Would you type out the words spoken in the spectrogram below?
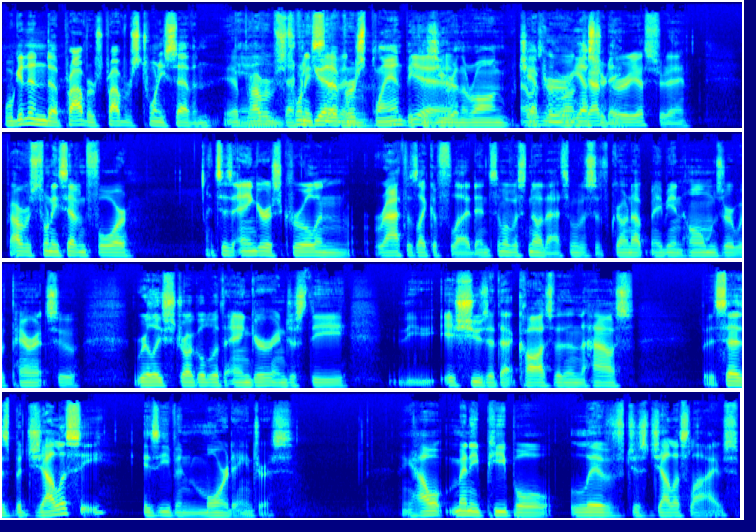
We'll get into Proverbs, Proverbs 27. Yeah, Proverbs I think you had a verse planned because you were in the wrong I was in chapter the wrong yesterday. chapter yesterday. Proverbs 27 4. It says, Anger is cruel and wrath is like a flood. And some of us know that. Some of us have grown up maybe in homes or with parents who really struggled with anger and just the, the issues that that caused within the house. But it says, But jealousy is even more dangerous. Like how many people live just jealous lives?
